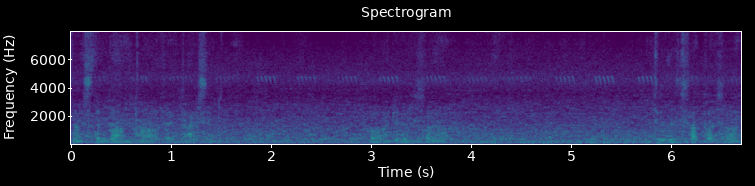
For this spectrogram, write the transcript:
That's the bottom part of it passing. What I do is uh, do the top as well.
